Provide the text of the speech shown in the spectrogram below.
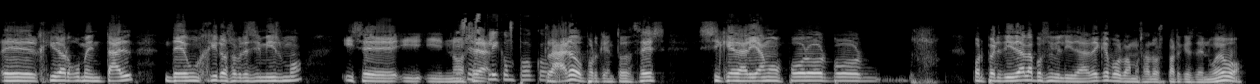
eh, giro argumental dé un giro sobre sí mismo y se y, no se explique un poco. Claro, porque entonces sí quedaríamos por, por por perdida la posibilidad de que volvamos a los parques de nuevo.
